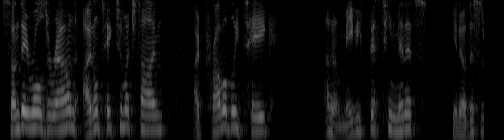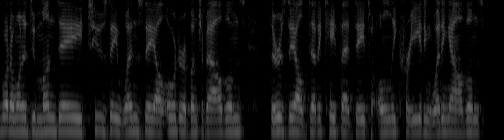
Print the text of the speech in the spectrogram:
Sunday rolls around, I don't take too much time. I probably take, I don't know, maybe 15 minutes. You know, this is what I want to do Monday, Tuesday, Wednesday. I'll order a bunch of albums. Thursday, I'll dedicate that day to only creating wedding albums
